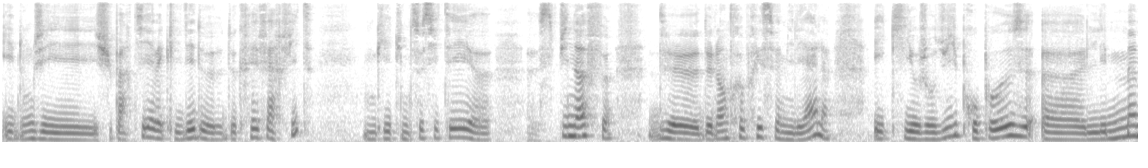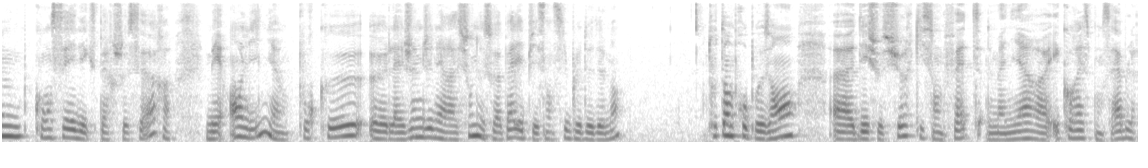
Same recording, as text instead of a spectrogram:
Et donc, je suis partie avec l'idée de, créer Fairfit, qui est une société spin-off de, l'entreprise familiale et qui aujourd'hui propose les mêmes conseils d'experts chausseurs, mais en ligne pour que la jeune génération ne soit pas les pieds sensibles de demain tout en proposant euh, des chaussures qui sont faites de manière euh, éco-responsable,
